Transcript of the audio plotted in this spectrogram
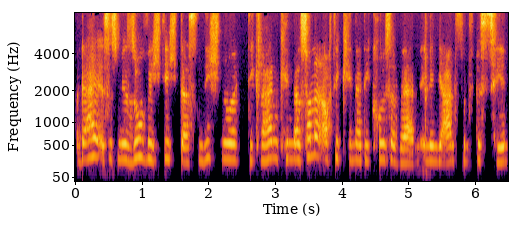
Und daher ist es mir so wichtig, dass nicht nur die kleinen Kinder, sondern auch die Kinder, die größer werden, in den Jahren fünf bis zehn,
